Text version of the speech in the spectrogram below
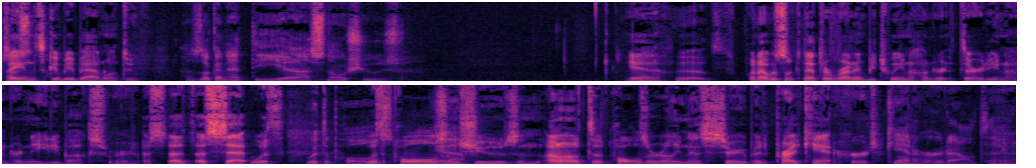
I Saying was- it's gonna be a bad one too. I was looking at the uh, snowshoes. Yeah, uh, when I was looking at, they're running between 130 and 180 bucks for a, a, a set with With the poles. with poles Yeah. and shoes. And I don't know if the poles are really necessary, but it probably can't hurt. Can't hurt, I don't think. Yeah.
